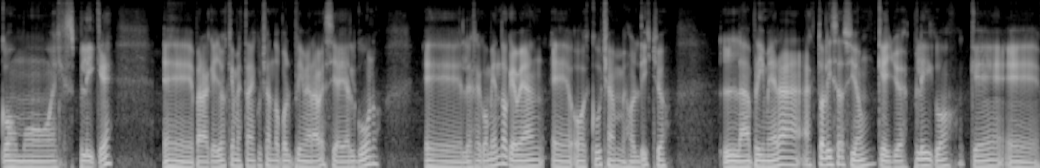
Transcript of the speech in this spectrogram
como expliqué, eh, para aquellos que me están escuchando por primera vez, si hay alguno, eh, les recomiendo que vean eh, o escuchan, mejor dicho, la primera actualización que yo explico que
